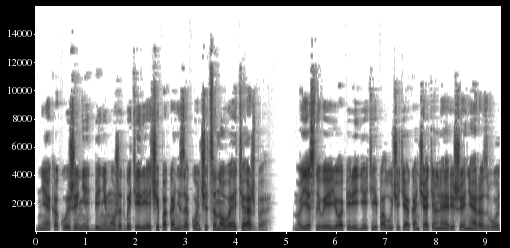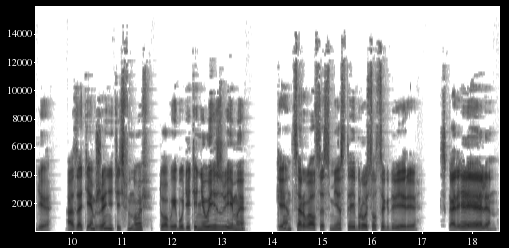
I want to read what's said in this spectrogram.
ни о какой женитьбе не может быть и речи, пока не закончится новая тяжба. Но если вы ее опередите и получите окончательное решение о разводе, а затем женитесь вновь, то вы будете неуязвимы». Кент сорвался с места и бросился к двери. «Скорее, Эллен!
